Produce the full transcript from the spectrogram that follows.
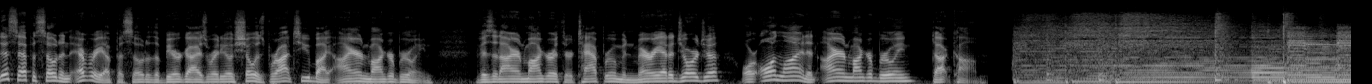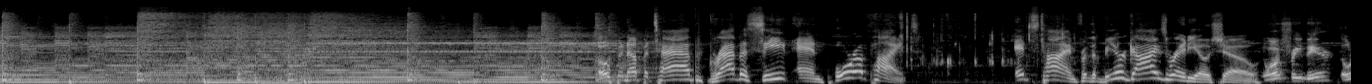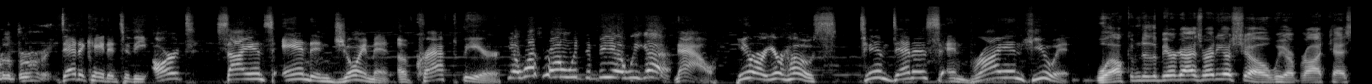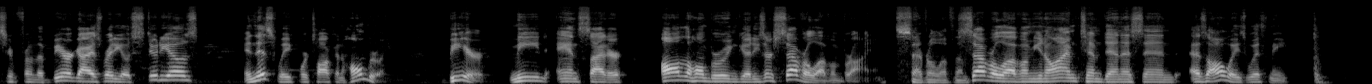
This episode and every episode of the Beer Guys Radio Show is brought to you by Ironmonger Brewing. Visit Ironmonger at their tap room in Marietta, Georgia, or online at ironmongerbrewing.com. Open up a tab, grab a seat, and pour a pint. It's time for the Beer Guys Radio Show. You want free beer? Go to the brewery. Dedicated to the art, science, and enjoyment of craft beer. Yo, what's wrong with the beer we got? Now, here are your hosts, Tim Dennis and Brian Hewitt. Welcome to the Beer Guys Radio Show. We are broadcasting from the Beer Guys Radio Studios. And this week we're talking homebrewing, beer, mead, and cider. All the homebrewing goodies. There's several of them, Brian. Several of them. Several of them. You know, I'm Tim Dennis, and as always, with me,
